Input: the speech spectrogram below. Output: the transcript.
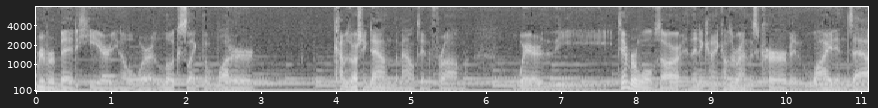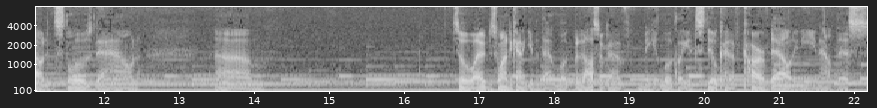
riverbed here, you know, where it looks like the water comes rushing down the mountain from where the timber wolves are, and then it kind of comes around this curve and widens out and slows down. Um, so I just wanted to kind of give it that look, but it also kind of make it look like it's still kind of carved out and eating out this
